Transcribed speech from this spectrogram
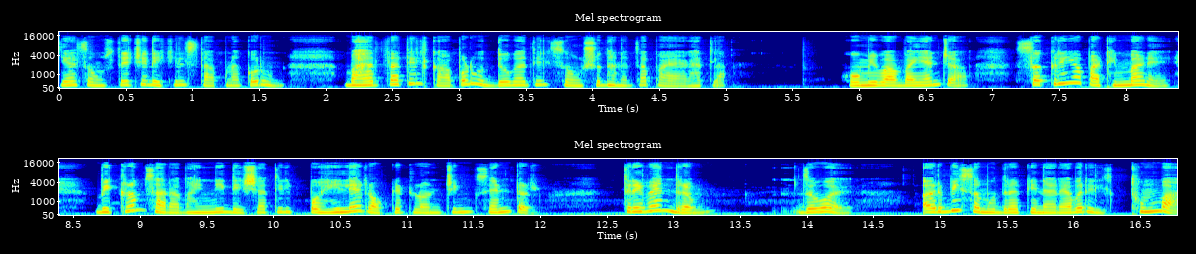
या संस्थेची देखील स्थापना करून भारतातील कापड उद्योगातील संशोधनाचा पाया घातला. होमीबाबा यांच्या सक्रिय पाठिंबाने विक्रम साराभाईंनी देशातील पहिले रॉकेट लॉन्चिंग सेंटर त्रिवेंद्रम जवळ अरबी समुद्र किनाऱ्यावरील थुंबा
